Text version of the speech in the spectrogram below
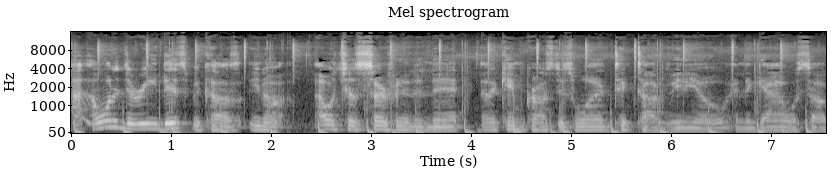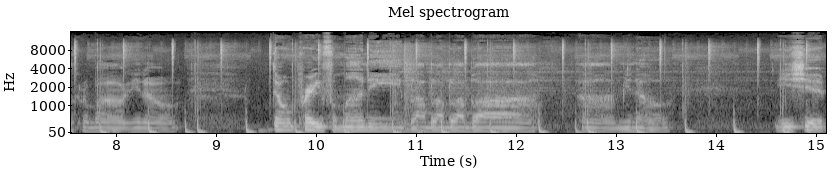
I, I wanted to read this because you know I was just surfing in the net and I came across this one TikTok video and the guy was talking about you know don't pray for money blah blah blah blah. Um, you know you should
